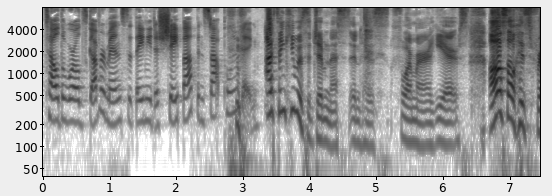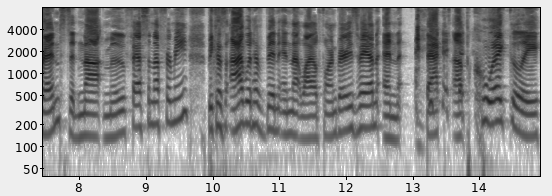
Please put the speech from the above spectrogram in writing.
tell the world's governments that they need to shape up and stop polluting. I think he was a gymnast in his former years. Also, his friends did not move fast enough for me because I would have been in that Wild Thornberrys van and backed up quickly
